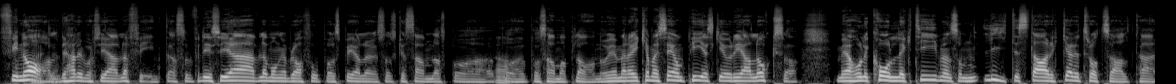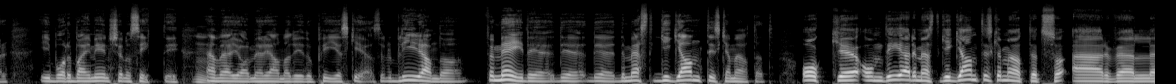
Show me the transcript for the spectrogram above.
final, det hade varit så jävla fint. Alltså, för det är så jävla många bra fotbollsspelare som ska samlas på, Ja. på, på samma plan. Och jag menar, det kan man säga om PSG och Real också. Men jag håller kollektiven som lite starkare trots allt här i både Bayern München och City Mm. än vad jag gör med Real Madrid och PSG. Så det blir ändå, för mig, det, det, det, det mest gigantiska mötet. Och eh, om det är det mest gigantiska mötet så är väl eh,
